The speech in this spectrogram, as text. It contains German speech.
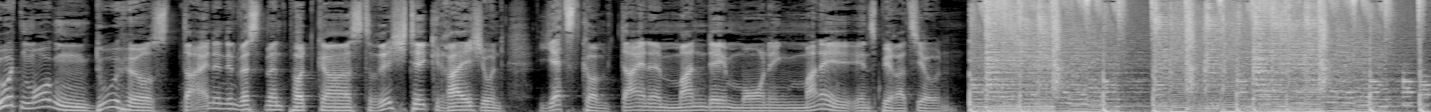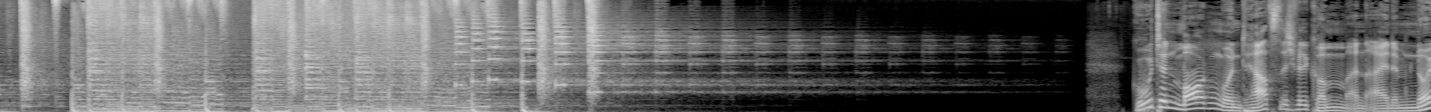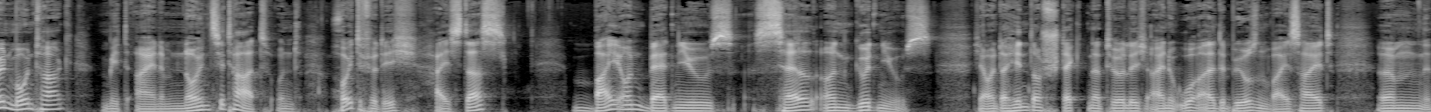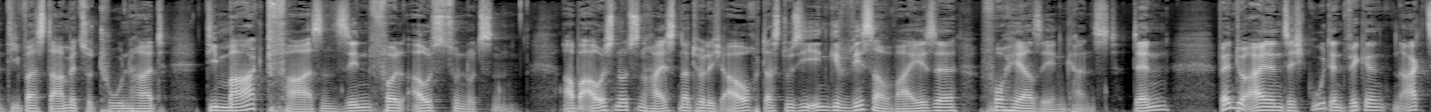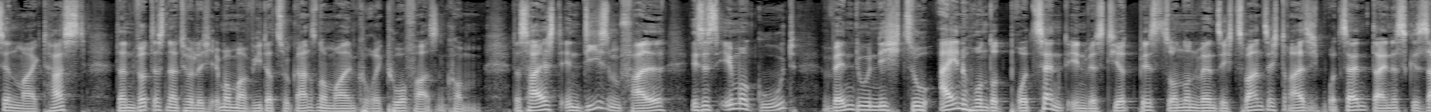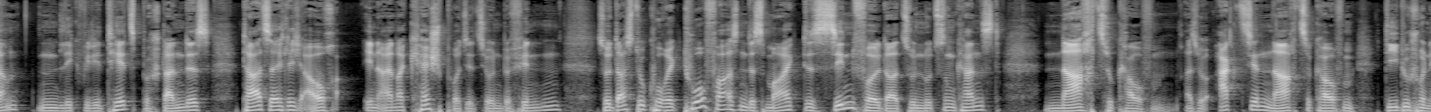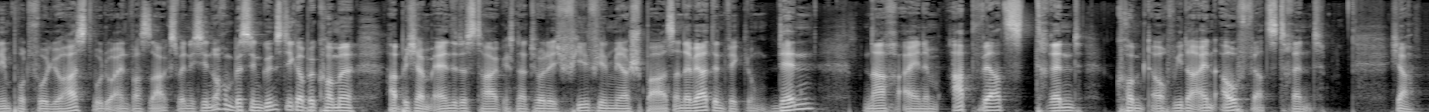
Guten Morgen, du hörst deinen Investment Podcast richtig reich und jetzt kommt deine Monday Morning Money Inspiration. Guten Morgen und herzlich willkommen an einem neuen Montag mit einem neuen Zitat. Und heute für dich heißt das Buy on Bad News, Sell on Good News. Ja, und dahinter steckt natürlich eine uralte Börsenweisheit, ähm, die was damit zu tun hat, die Marktphasen sinnvoll auszunutzen. Aber ausnutzen heißt natürlich auch, dass du sie in gewisser Weise vorhersehen kannst. Denn wenn du einen sich gut entwickelnden Aktienmarkt hast, dann wird es natürlich immer mal wieder zu ganz normalen Korrekturphasen kommen. Das heißt, in diesem Fall ist es immer gut, wenn du nicht zu 100 Prozent investiert bist, sondern wenn sich 20, 30 Prozent deines gesamten Liquiditätsbestandes tatsächlich auch in einer Cash-Position befinden, sodass du Korrekturphasen des Marktes sinnvoll dazu nutzen kannst, nachzukaufen. Also Aktien nachzukaufen, die du schon im Portfolio hast, wo du einfach sagst, wenn ich sie noch ein bisschen günstiger bekomme, habe ich am Ende des Tages natürlich viel, viel mehr Spaß an der Wertentwicklung. Denn nach einem Abwärtstrend kommt auch wieder ein Aufwärtstrend. Ja,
